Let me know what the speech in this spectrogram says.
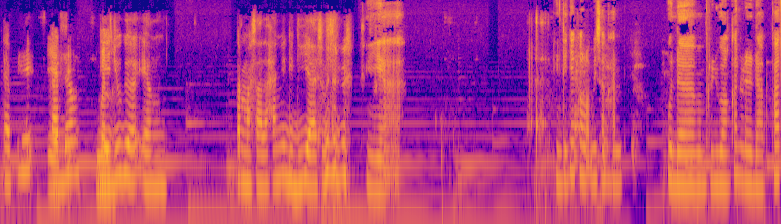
tapi Iya sih, kadang dia bener. juga yang permasalahannya di dia sebenarnya Iya. Intinya kalau misalkan udah memperjuangkan, udah dapat,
